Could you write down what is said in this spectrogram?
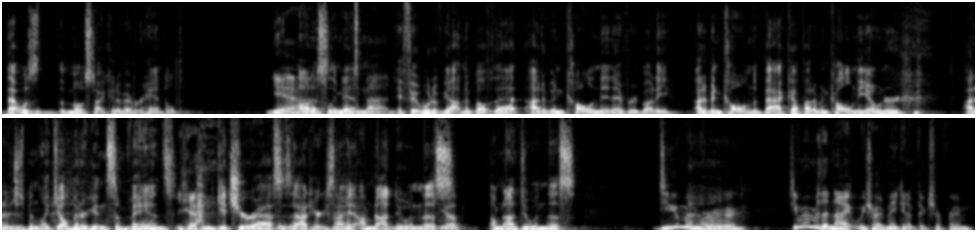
that was the most I could have ever handled. Yeah. Honestly, man, It's bad. if it would have gotten above that, I'd have been calling in everybody. I'd have been calling the backup. I'd have been calling the owner. I'd have just been like, "Y'all better get in some vans Yeah. and get your asses out here because I'm not doing this. Yep. I'm not doing this." Do you remember? Do you remember the night we tried making a picture frame?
